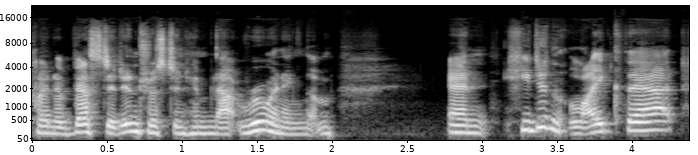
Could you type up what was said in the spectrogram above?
kind of vested interest in him not ruining them. And he didn't like that.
